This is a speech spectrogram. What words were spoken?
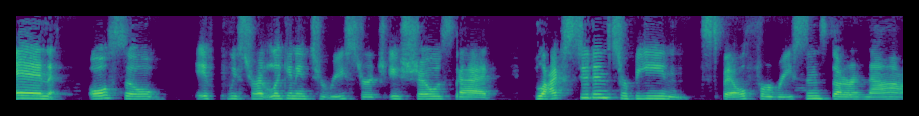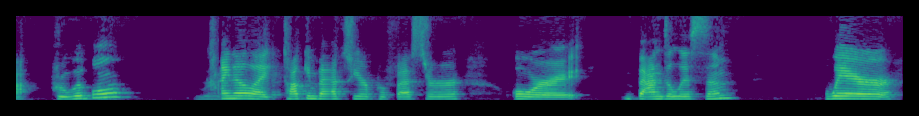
And also if we start looking into research, it shows that Black students are being expelled for reasons that are not provable. Right. Kind of like talking back to your professor or vandalism, where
